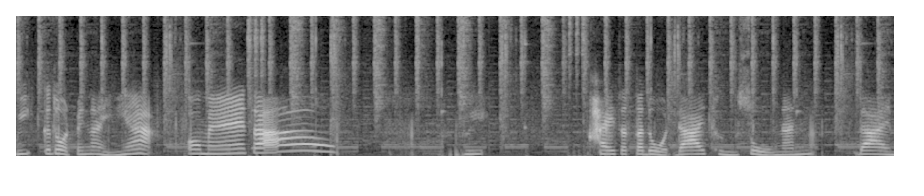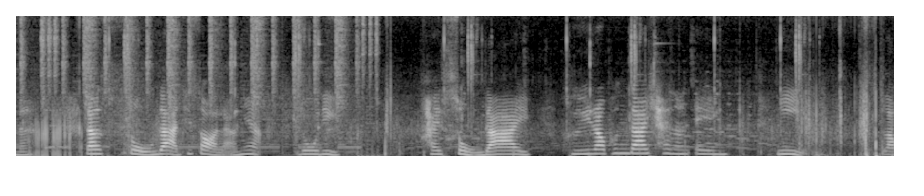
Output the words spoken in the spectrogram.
วิกระโดดไปไหนเนี่ย โอ้แม่เจ้าวิใครจะกระโดดได้ถึงสูงนั้นได้นะจะสูงด่านที่สอนแล้วเนี่ย ดูดิ ใครสูงได้ เฮ้ยเราเพิ่งได้แค่นั้นเอง นี่ เรา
